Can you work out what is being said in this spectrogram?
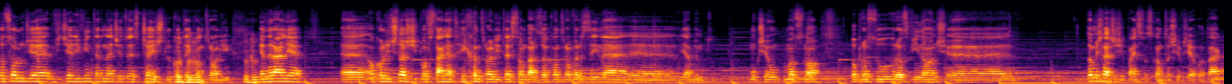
to, co ludzie widzieli w internecie, to jest część tylko tej kontroli. Generalnie e, okoliczności powstania tej kontroli też są bardzo kontrowersyjne. E, ja bym tu mógł się mocno po prostu rozwinąć. E, domyślacie się Państwo, skąd to się wzięło, tak?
